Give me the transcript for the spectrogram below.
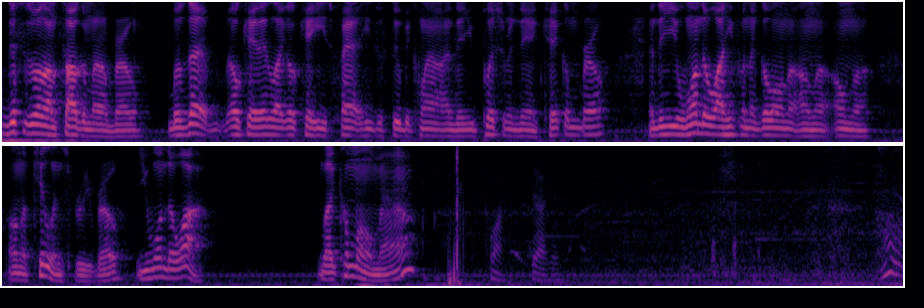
This is what I'm talking about, bro. Was that okay? They like, okay, he's fat, he's a stupid clown, and then you push him and then kick him, bro. And then you wonder why he finna go on a on a on a on a killing spree, bro. You wonder why? Like, come on, man. Come on, get out here.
